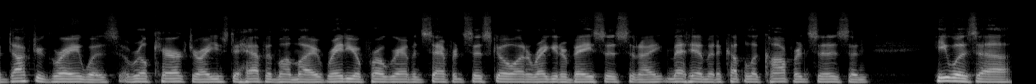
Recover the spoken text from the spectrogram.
Dr. Gray was a real character. I used to have him on my radio program in San Francisco on a regular basis, and I met him at a couple of conferences, and he was uh,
